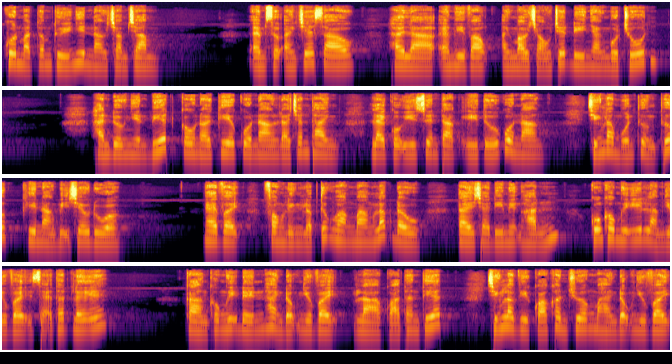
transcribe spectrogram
khuôn mặt thâm thúy nhìn nàng chằm chằm. Em sợ anh chết sao? Hay là em hy vọng anh mau chóng chết đi nhanh một chút? Hắn đương nhiên biết câu nói kia của nàng là chân thành, lại cố ý xuyên tạc ý tứ của nàng, chính là muốn thưởng thức khi nàng bị trêu đùa. Nghe vậy, Phong Linh lập tức hoang mang lắc đầu, tay che đi miệng hắn, cũng không nghĩ làm như vậy sẽ thất lễ. Càng không nghĩ đến hành động như vậy là quá thân thiết, chính là vì quá khẩn trương mà hành động như vậy.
